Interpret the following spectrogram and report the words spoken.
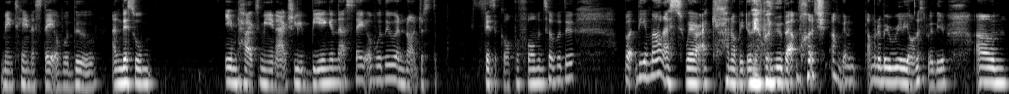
maintain a state of wudu, and this will impact me in actually being in that state of wudu and not just the physical performance of wudu. But the amount I swear I cannot be doing with you that much. I'm gonna I'm gonna be really honest with you. Um,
